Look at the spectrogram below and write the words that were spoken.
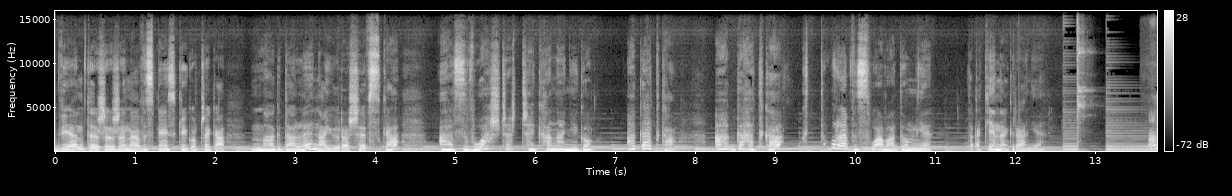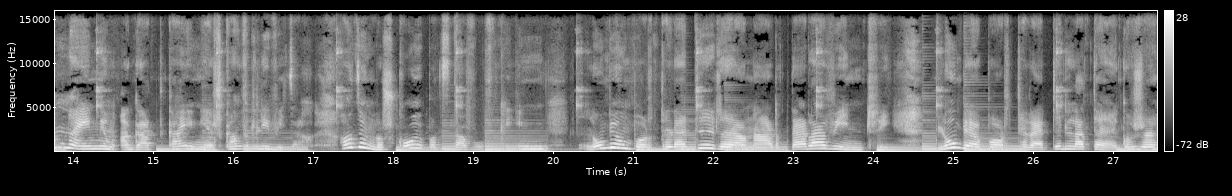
wiem też, że na Wyspiańskiego czeka Magdalena Juraszewska, a zwłaszcza czeka na niego Agatka. Agatka, która wysłała do mnie takie nagranie. Mam na imię Agatka i mieszkam w Gliwicach. Chodzę do szkoły podstawówki i lubię portrety Leonarda da Vinci. Lubię portrety dlatego, że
